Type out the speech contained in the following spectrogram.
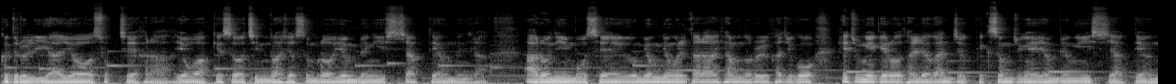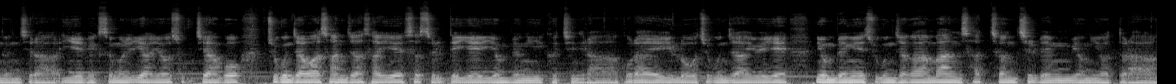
그들을 위하여 속죄하라. 여호와께서 진노하셨으므로 연병이 시작되었느니라. 아론이 모세의 명령을 따라 향로를 가지고 회중에게로 달려간즉 백성 중에 연병이 시작되었는지라. 이에 백성을 위하여 속죄하고 죽은 자와 산자 사이에 섰을 때에 연병이 그치니라. 고라의 일로 죽은 자 외에 연병에 죽은 자가 만 사천 칠백 명이었더라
